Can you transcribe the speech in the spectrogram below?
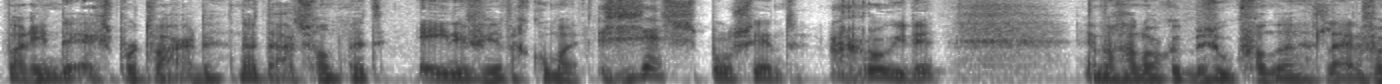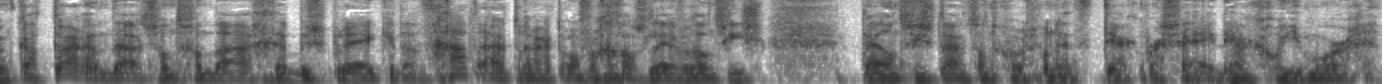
waarin de exportwaarde naar Duitsland met 41,6 procent groeide. En we gaan ook het bezoek van de leider van Qatar aan Duitsland vandaag eh, bespreken. Dat gaat uiteraard over gasleveranties. Bij ons is Duitsland-correspondent Dirk Marseille. Dirk, goedemorgen.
